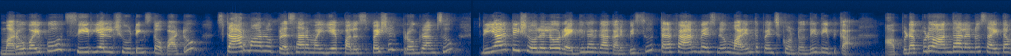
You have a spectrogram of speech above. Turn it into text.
మరోవైపు సీరియల్ షూటింగ్స్తో పాటు స్టార్ మాలో ప్రసారమయ్యే పలు స్పెషల్ ప్రోగ్రామ్స్ రియాలిటీ షోలలో రెగ్యులర్గా కనిపిస్తూ తన ఫ్యాన్ బేస్ను మరింత పెంచుకుంటుంది దీపిక. అప్పుడప్పుడు అందాలను సైతం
